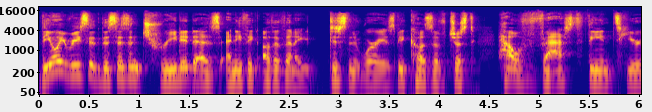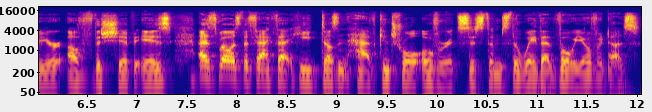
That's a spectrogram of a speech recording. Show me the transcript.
The only reason this isn't treated as anything other than a distant worry is because of just how vast the interior of the ship is, as well as the fact that he doesn't have control over its systems the way that Volyova does.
